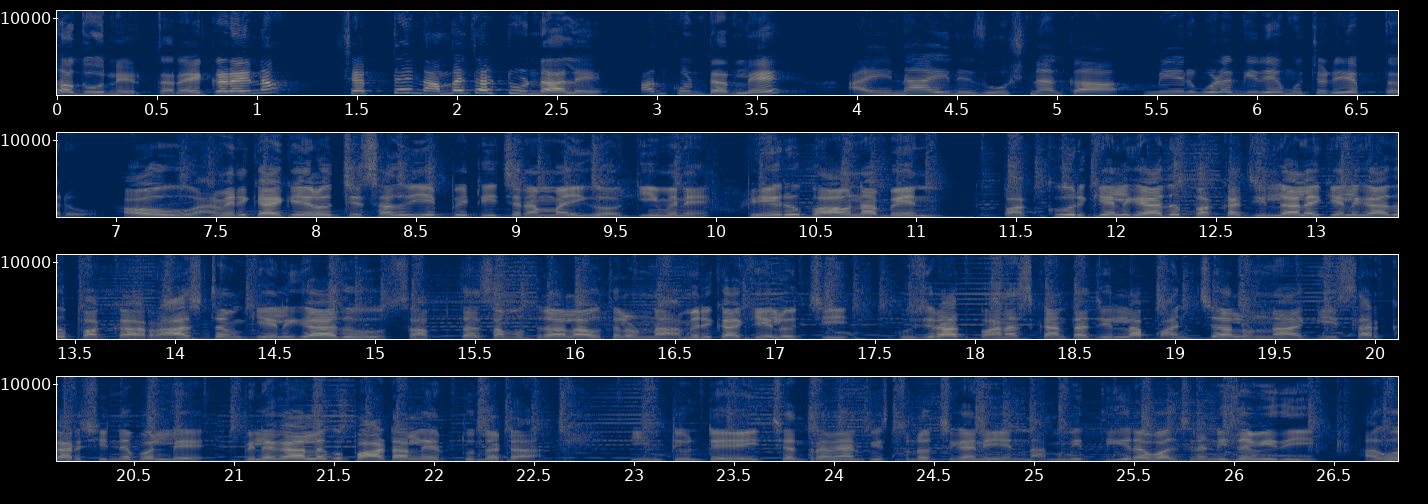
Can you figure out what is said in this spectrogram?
చదువు నేర్పుతారా ఎక్కడైనా? చెప్తే నమ్మేటట్టు ఉండాలి అనుకుంటారులే. అయినా ఇది చూసినాక మీరు కూడా ఇదే ముచ్చట చెప్తారు. అవు అమెరికాకి వెళ్ళి వచ్చి చదువు చెప్పి టీచర్ అమ్మ ఇగో గీమెనే. పేరు భావన బెన్. పక్క ఊరికి వెళ్ళి కాదు పక్క జిల్లాలకి వెళ్ళి కాదు పక్క రాష్ట్రంకి వెళ్ళి కాదు సప్త సముద్రాల అవతల ఉన్న అమెరికాకి వెళ్ళొచ్చి గుజరాత్ బనస్కాంత జిల్లా పంచాలున్న ఈ సర్కార్ చిన్నపల్లె పిల్లగాళ్ళకు పాఠాలు నేర్పుతుందట. ఇంటుంటే చంద్రమే అనిపిస్తుండొచ్చు కానీ నమ్మి తీరవలసిన నిజం ఇది అగో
